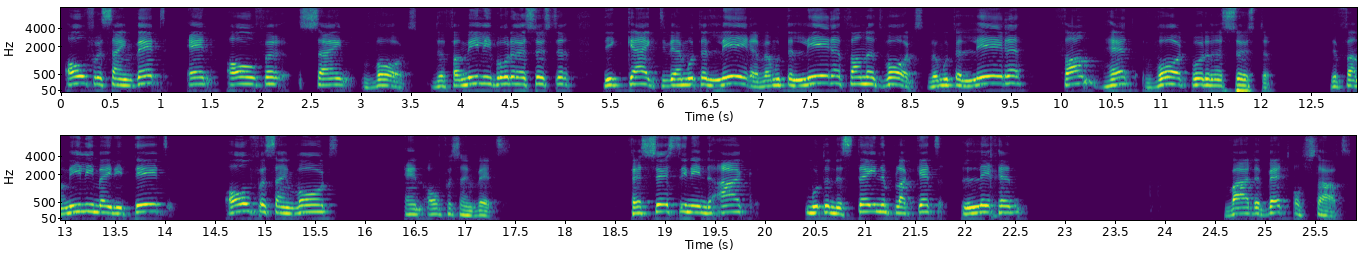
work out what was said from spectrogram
over zijn wet en over zijn woord. De familie, broeder en zuster, die kijkt. Wij moeten leren. We moeten leren van het woord. We moeten leren van het woord, broeder en zuster. De familie mediteert over zijn woord en over zijn wet. Vers 16 in de ark moeten de stenen plaket liggen waar de wet op staat.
